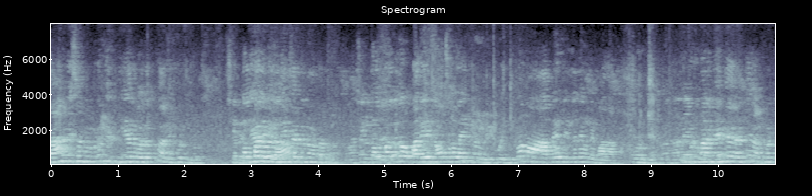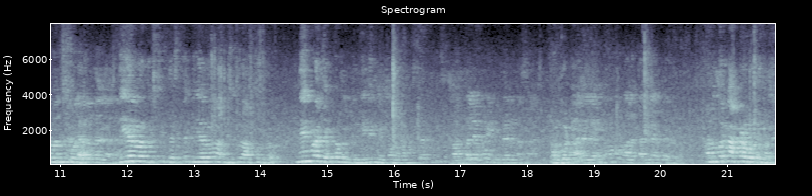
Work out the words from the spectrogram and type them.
దాని విషయంలో కూడా మీరు క్లియర్ వాళ్ళకు ఆ రిపోర్ట్ ఇవ్వచ్చు. చింతపల్లి మీ చేతిలో ఉంటుంది. చింతపల్లిలో పదిహేను సంవత్సరాలు అయింది మనం విడిపోయింది. ఇంకా మా ఆ పేరు నిన్ననే ఉన్నాయి మా దాంట్లో. ఇప్పుడు మనం ఏం చేయాలంటే అటువంటివన్నీ కూడా డిఎల్ఓ దృష్టికి తెస్తే డిఎల్ఓ ఆ దృష్టి రాసుకుంటారు. నేను కూడా చెప్తాను మీకు మీటింగ్ పెట్టాను అందువరకు అక్కడ పోతున్నారు.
